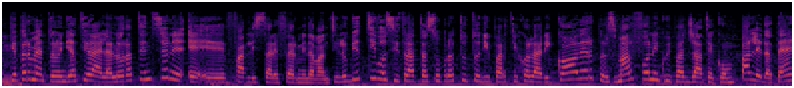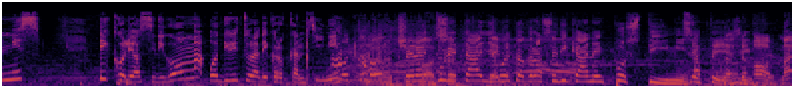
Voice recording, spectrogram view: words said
Mm. che permettono di attirare la loro attenzione e, e farli stare fermi davanti all'obiettivo. Si tratta soprattutto di particolari cover per smartphone equipaggiate con palle da tennis, piccoli ossi di gomma o addirittura dei croccantini. non ci per posso. alcune taglie Nem- molto grosse di cane, postini appesi. No, oh, ma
